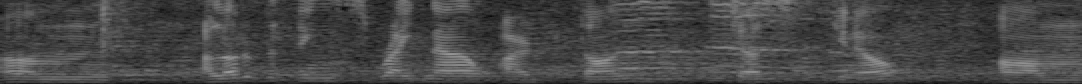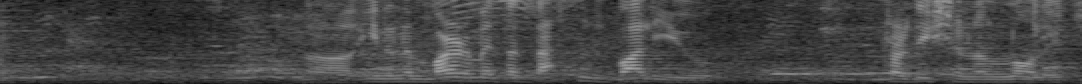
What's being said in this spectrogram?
um, a lot of the things right now are done just, you know, um, uh, in an environment that doesn't value traditional knowledge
